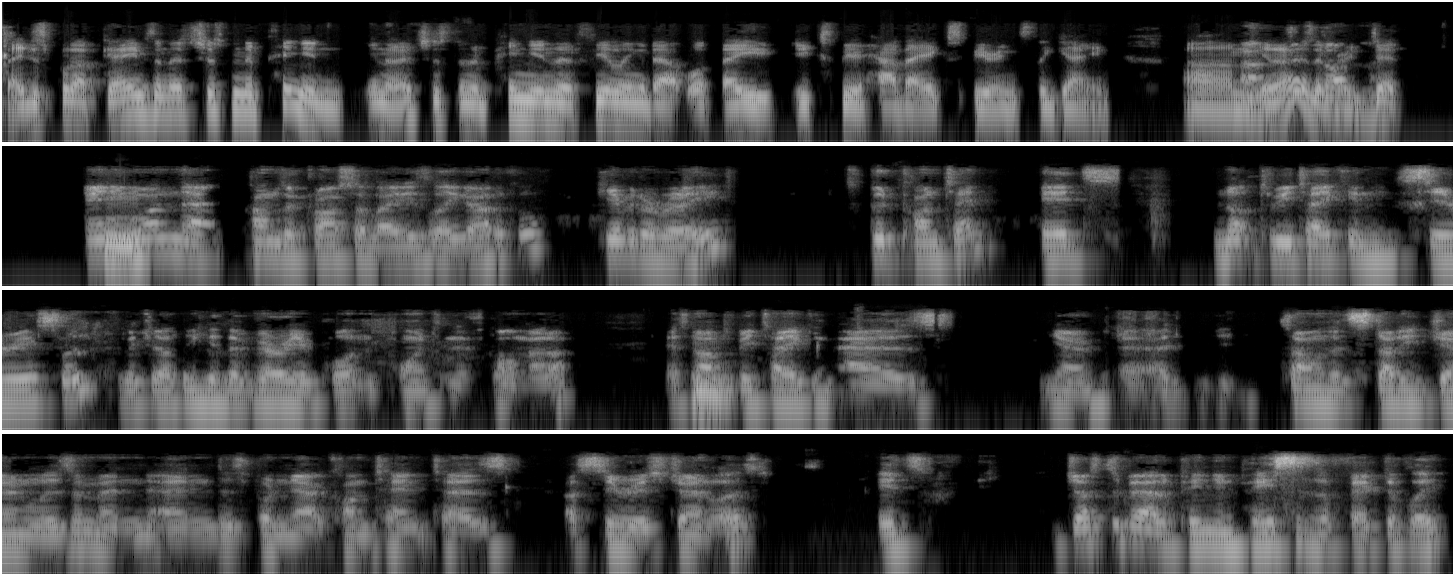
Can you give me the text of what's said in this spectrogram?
They just put up games, and it's just an opinion. You know, it's just an opinion, a feeling about what they experience, how they experience the game. Um, Um, you know, they're very dead. Anyone that comes across a ladies' league article, give it a read. It's good content. It's not to be taken seriously, which I think is a very important point in this whole matter. It's not Hmm. to be taken as you know a, a- someone that studied journalism and and is putting out content as a serious journalist. It's just about opinion pieces, effectively,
